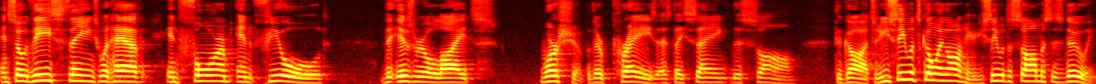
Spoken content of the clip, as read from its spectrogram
And so these things would have informed and fueled the Israelites' worship, their praise as they sang this psalm to God. So do you see what's going on here? You see what the psalmist is doing?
